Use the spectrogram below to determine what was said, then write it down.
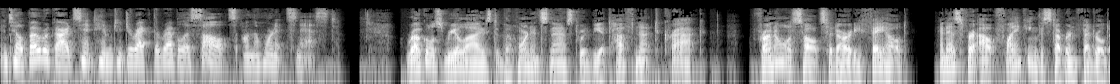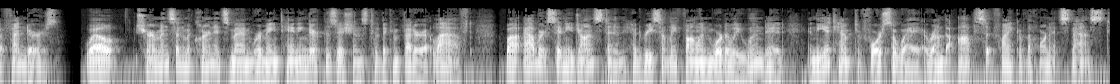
until Beauregard sent him to direct the rebel assaults on the Hornet's Nest. Ruggles realized the Hornet's Nest would be a tough nut to crack. Frontal assaults had already failed, and as for outflanking the stubborn Federal defenders, well, Sherman's and McClernand's men were maintaining their positions to the Confederate left, while Albert Sidney Johnston had recently fallen mortally wounded in the attempt to force a way around the opposite flank of the Hornet's Nest.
